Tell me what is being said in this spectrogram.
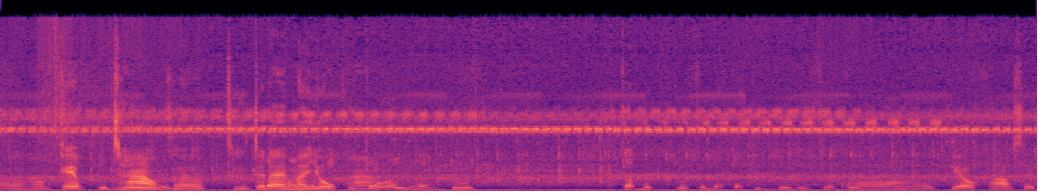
อ๋อเขาเก็บเช้าเขาถึงจะได้มายกค่ะ เจ้าไอ้นั่นตูดจับหมดตัวกันจับขึ้นตัวขึ้นตัวอ๋อเกี่ยวข้าวเสร็จ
